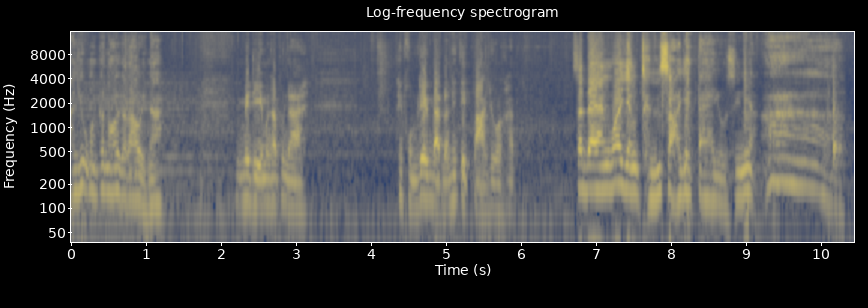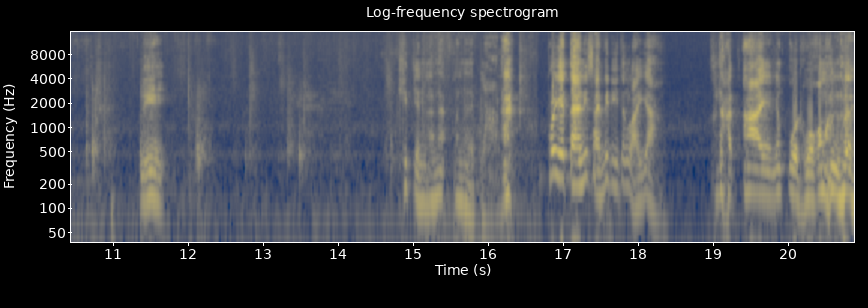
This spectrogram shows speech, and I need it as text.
อายุมันก็น้อยกว่าเราอีกนะ ไม่ดีมั้งครับคุณอา ให้ผมเรียกแบบนั้นให้ติดปากดีกว่าครับ แสดงว่ายังถือสายยายแต่อยู่สิเนี่ยอ่านี่ คิดอย่างนั้นอะมันเหนื่อยเปล่านะ เพราะยายแต่นิสัยไม่ดีตั้งหลายอย่าง ขนาดอายยังปวดหัวกับมันเลย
